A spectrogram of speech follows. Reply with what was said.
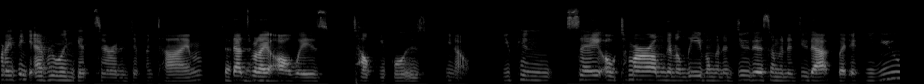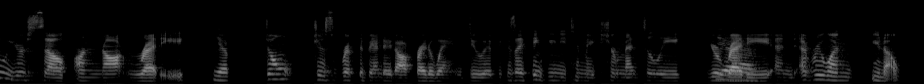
But I think everyone gets there at a different time. That's what I always tell people is, you know, you can say, oh, tomorrow I'm going to leave, I'm going to do this, I'm going to do that. But if you yourself are not ready, Yep. don't just rip the band aid off right away and do it because I think you need to make sure mentally you're Yeah. ready. And everyone, you know,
